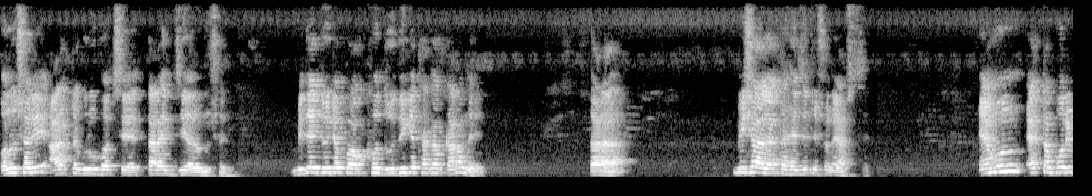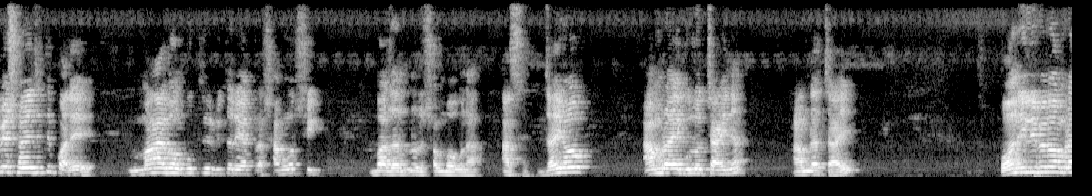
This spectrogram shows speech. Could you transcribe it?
অনুসারী আর একটা গ্রুপ হচ্ছে তারেক জিয়ার অনুসারী। বিদেশ দুইটা পক্ষ দুই দিকে থাকার কারণে তারা বিশাল একটা হেজিটেশনে আসছে। এমন একটা পরিবেশ হয়ে যেতে পারে, মা এবং পুত্রের ভিতরে একটা সাংঘর্ষিক বাজানোর সম্ভাবনা আছে। যাই হোক, আমরা এগুলো চাই না, আমরা চাই। ওয়ান ইলেভেনও আমরা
